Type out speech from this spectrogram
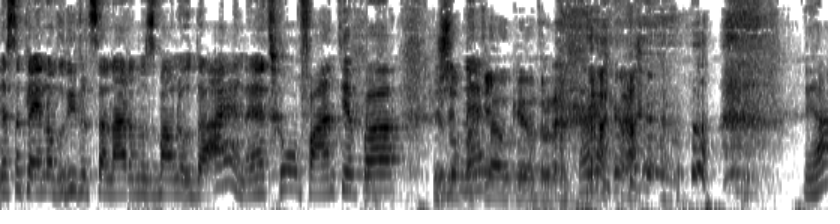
Jaz sem klejna voditeljica narodno zbavne vdaje, ne? to fanti pa že. Ne klev, kaj odruga. ja.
